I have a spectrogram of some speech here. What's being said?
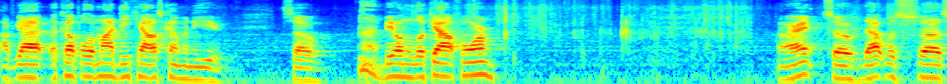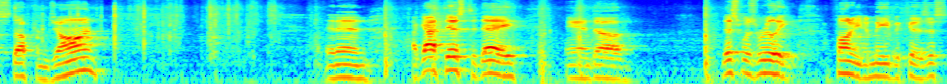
I've got a couple of my decals coming to you. So be on the lookout for them. All right, so that was uh, stuff from John. And then I got this today, and uh, this was really funny to me because this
